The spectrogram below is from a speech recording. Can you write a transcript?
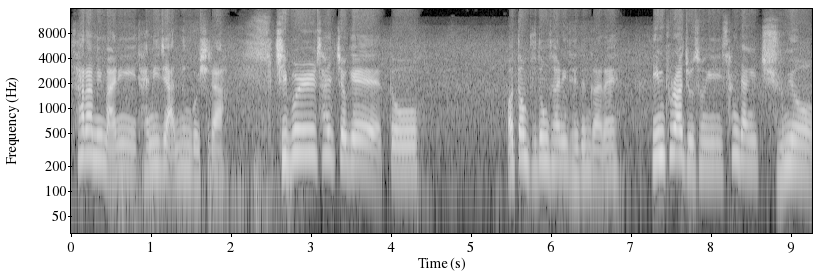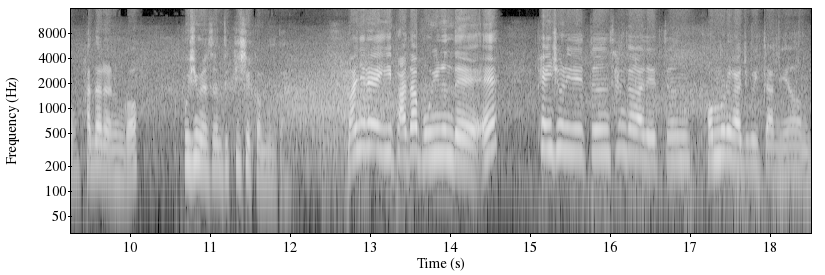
사람이 많이 다니지 않는 곳이라 집을 살 적에 또 어떤 부동산이 되든 간에 인프라 조성이 상당히 중요하다라는 거 보시면서 느끼실 겁니다. 만일에 이 바다 보이는 데에 펜션이 됐든 상가가 됐든 건물을 가지고 있다면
